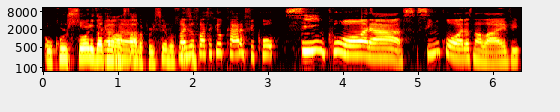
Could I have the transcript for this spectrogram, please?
o, cursor e dá aquela uhum. arrastada por cima? Mas o fato é que o cara ficou cinco horas, cinco horas na live,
